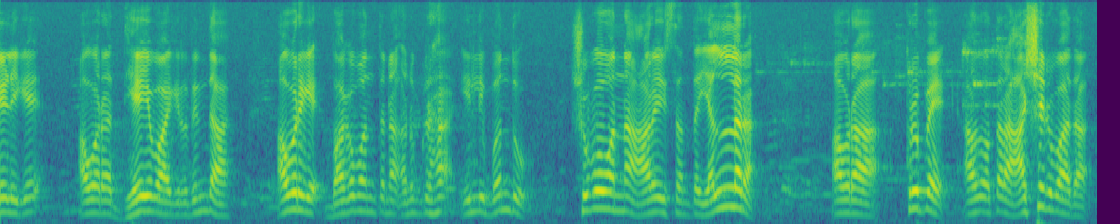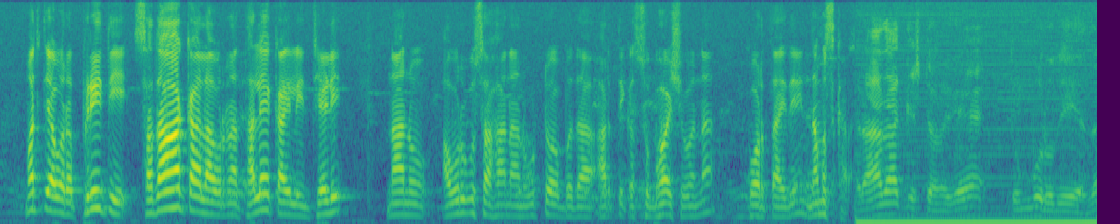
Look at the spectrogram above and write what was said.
ಏಳಿಗೆ ಅವರ ಧ್ಯೇಯವಾಗಿರೋದ್ರಿಂದ ಅವರಿಗೆ ಭಗವಂತನ ಅನುಗ್ರಹ ಇಲ್ಲಿ ಬಂದು ಶುಭವನ್ನು ಹಾರೈಸಿದಂಥ ಎಲ್ಲರ ಅವರ ಕೃಪೆ ಅವರ ಆಶೀರ್ವಾದ ಮತ್ತು ಅವರ ಪ್ರೀತಿ ಸದಾಕಾಲ ಅವ್ರನ್ನ ತಲೆ ಕಾಯಲಿ ಅಂಥೇಳಿ ನಾನು ಅವ್ರಿಗೂ ಸಹ ನಾನು ಹುಟ್ಟುಹಬ್ಬದ ಆರ್ಥಿಕ ಶುಭಾಶಯವನ್ನು ಕೋರ್ತಾ ಇದ್ದೀನಿ. ನಮಸ್ಕಾರ. ರಾಧಾಕೃಷ್ಣನಿಗೆ ತುಂಬು ಹೃದಯದ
